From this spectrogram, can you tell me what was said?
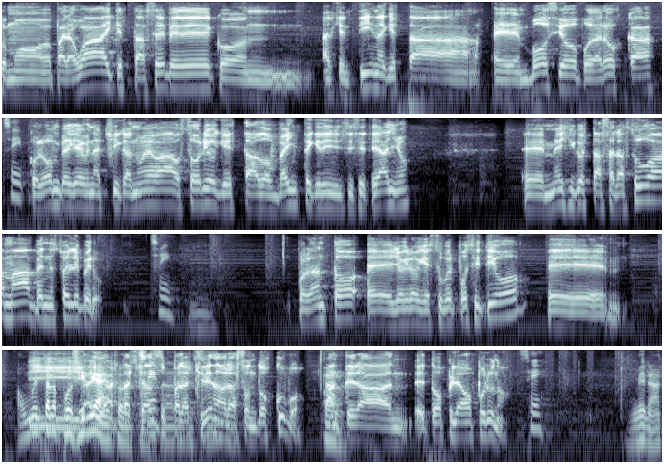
como Paraguay, que está CPD, con Argentina, que está eh, en Bocio, Podarosca, Sí. Colombia, que hay una chica nueva, Osorio, que está a 220, que tiene 17 años. Eh, México está Sarazúa, más Venezuela y Perú. Sí. Por lo tanto, eh, yo creo que es súper positivo. eh, Aumenta las posibilidades hay hartas entonces. chances para las chilenas, ahora son dos cupos. Claro. Antes eran, eh, todos peleamos por uno. Sí. Mira,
